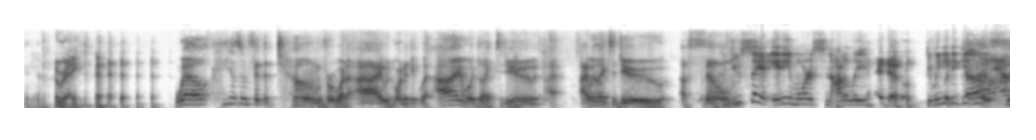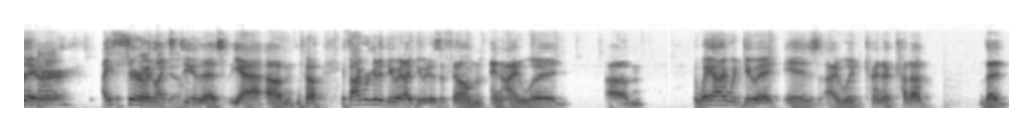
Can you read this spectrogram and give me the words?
yeah. right. well he doesn't fit the tone for what i would want to do what i would like to do i, I would like to do a film could you say it any more snottily? I know. Do we need to get you I an ascot? I sure There would like go. to do this. Yeah. Um, no, if I were going to do it, I'd do it as a film, and I would. Um, the way I would do it is I would kind of cut up the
